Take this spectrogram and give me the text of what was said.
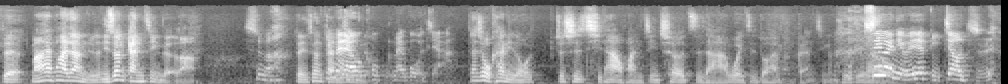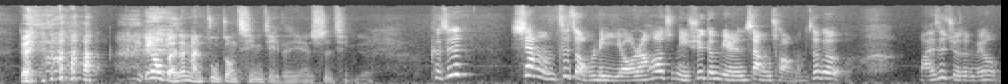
对，蛮害怕这样的女生，你算干净的啦。是吗？对，你算干净的。没来过来我家。但是我看你的就是其他的环境、车子啊、位置都还蛮干净的，所以觉得。是因为你有一些比较值。对，因为我本身蛮注重清洁这件事情的。可是像这种理由，然后你去跟别人上床，这个我还是觉得没有，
